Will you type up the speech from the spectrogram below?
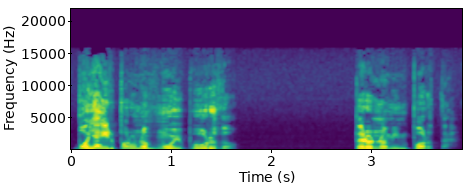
Voy a ir por uno muy burdo. Pero no me importa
